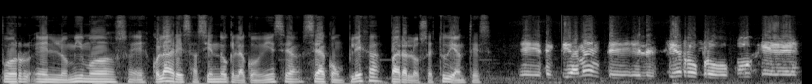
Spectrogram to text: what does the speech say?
por en los mismos escolares, haciendo que la convivencia sea compleja para los estudiantes. Efectivamente, el encierro provocó que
